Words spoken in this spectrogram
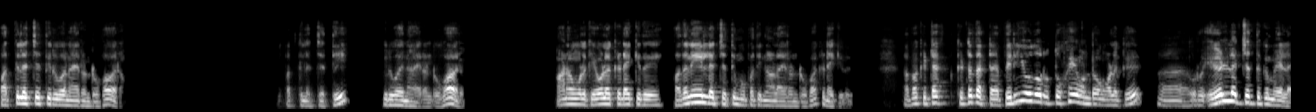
பத்து லட்சத்தி இருபதாயிரம் ரூபாய் வரும். பத்து லட்சத்தி இருபதினாயிரம் ரூபாய் வரும் ஆனால் உங்களுக்கு எவ்வளோ கிடைக்குது? 17,34,000 ரூபாய் கிடைக்குது. அப்போ கிட்ட கிட்டத்தட்ட பெரியதொரு தொகை உண்டு உங்களுக்கு ஒரு ஏழு லட்சத்துக்கு மேலே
